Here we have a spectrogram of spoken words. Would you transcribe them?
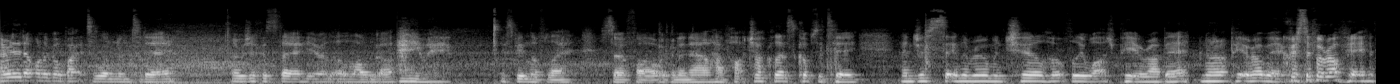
I really don't want to go back to London today. I wish I could stay here a little longer. Anyway, it's been lovely so far. We're gonna now have hot chocolates, cups of tea, and just sit in the room and chill. Hopefully watch Peter Rabbit. No, not Peter Rabbit, Christopher Robin.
